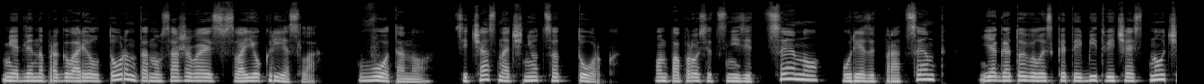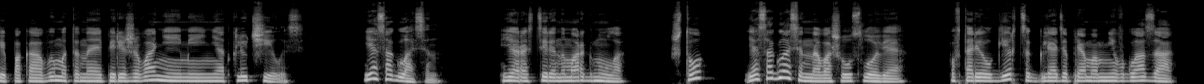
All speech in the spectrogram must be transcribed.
Медленно проговорил Торнтон, усаживаясь в свое кресло. «Вот оно. Сейчас начнется торг. Он попросит снизить цену, урезать процент. Я готовилась к этой битве часть ночи, пока вымотанная переживаниями не отключилась. Я согласен. Я растерянно моргнула. «Что? Я согласен на ваши условия», — повторил герцог, глядя прямо мне в глаза.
